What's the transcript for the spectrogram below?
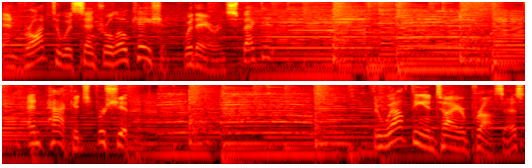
and brought to a central location where they are inspected and packaged for shipment. Throughout the entire process,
